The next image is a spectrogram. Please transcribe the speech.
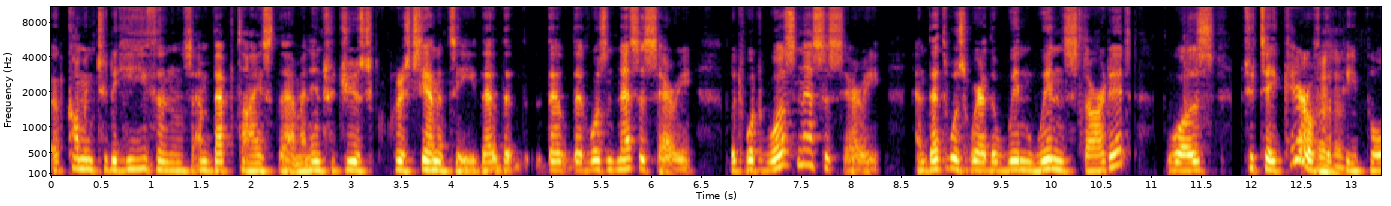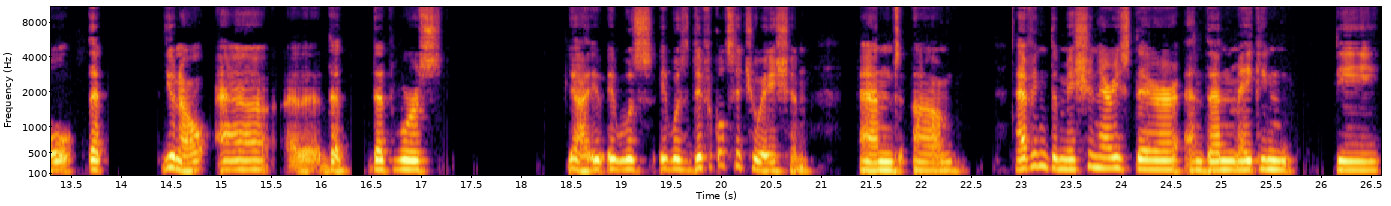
uh, coming to the heathens and baptize them and introduce Christianity. That, that that that wasn't necessary. But what was necessary, and that was where the win-win started, was to take care of mm-hmm. the people that you know uh, uh, that that were yeah it, it was it was a difficult situation and um, having the missionaries there and then making the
